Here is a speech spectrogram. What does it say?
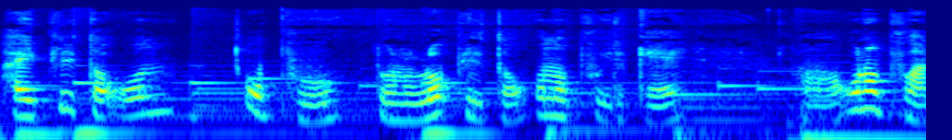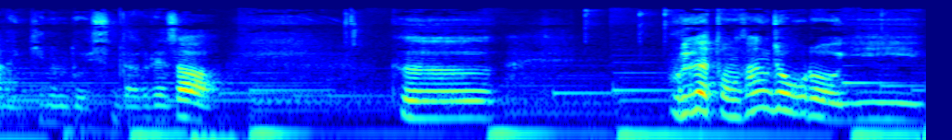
high 필터 on, off 또는 low 필터 on, off 이렇게 어, on/off 하는 기능도 있습니다. 그래서 그 우리가 통상적으로 이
